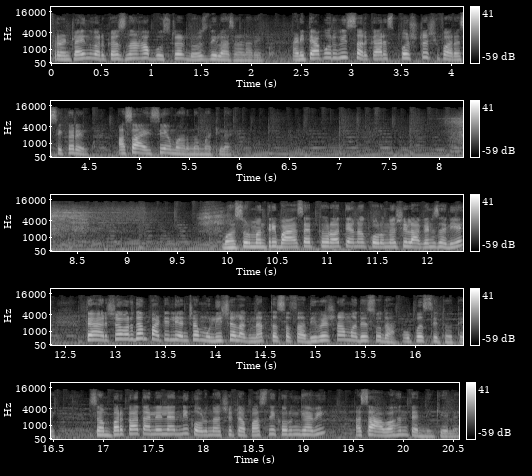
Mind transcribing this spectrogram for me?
फ्रंटलाईन वर्कर्सना हा बूस्टर डोस दिला जाणार आहे आणि त्यापूर्वी सरकार स्पष्ट शिफारसी करेल असं आयसीएमआरनं म्हटलंय. महसूल मंत्री बाळासाहेब थोरात यांना कोरोनाची लागण झाली आहे ते हर्षवर्धन पाटील यांच्या मुलीच्या लग्नात तसंच अधिवेशनामध्ये सुद्धा उपस्थित होते. संपर्कात आलेल्यांनी कोरोनाची तपासणी करून घ्यावी असं आवाहन त्यांनी केलंय.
